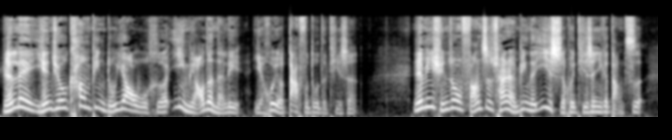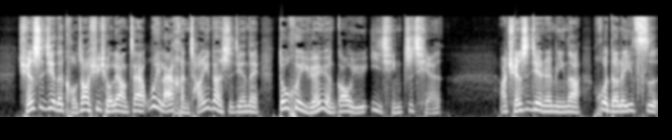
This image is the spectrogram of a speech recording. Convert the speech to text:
人类研究抗病毒药物和疫苗的能力也会有大幅度的提升，人民群众防治传染病的意识会提升一个档次。全世界的口罩需求量在未来很长一段时间内都会远远高于疫情之前，而全世界人民呢获得了一次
